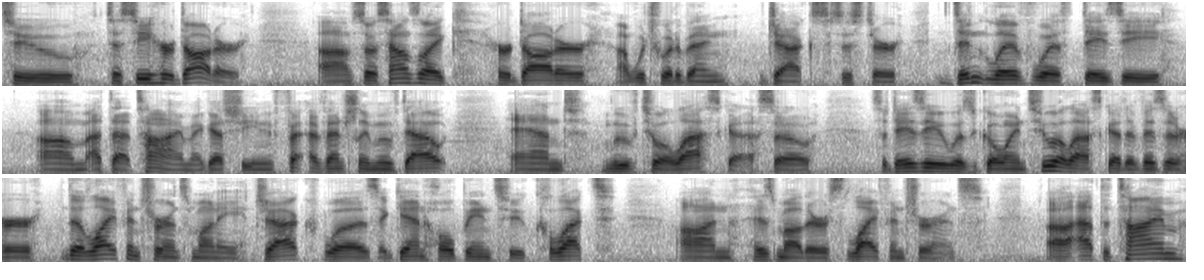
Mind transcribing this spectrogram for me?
to to see her daughter. Um, so it sounds like her daughter, uh, which would have been Jack's sister, didn't live with Daisy um, at that time. I guess she eventually moved out and moved to Alaska. So so Daisy was going to Alaska to visit her. The life insurance money, Jack was again hoping to collect on his mother's life insurance. Uh, at the time,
